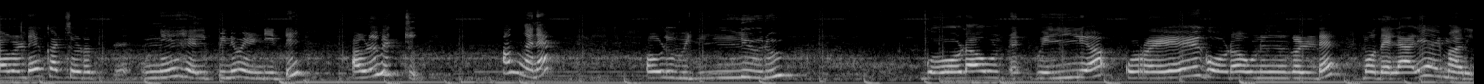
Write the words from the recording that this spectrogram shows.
അവളുടെ കച്ചവടത്തിന് ഹെൽപ്പിന് വേണ്ടിയിട്ട് അവൾ വെച്ചു. അങ്ങനെ അവൾ വലിയൊരു ഗോഡൗൺ വലിയ കുറേ ഗോഡൗണുകളുടെ മുതലാളിയായി മാറി.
